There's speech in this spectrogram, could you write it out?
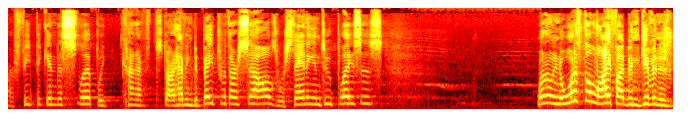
Our feet begin to slip. We kind of start having debates with ourselves. We're standing in two places. What do we know? What if the life I've been given is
